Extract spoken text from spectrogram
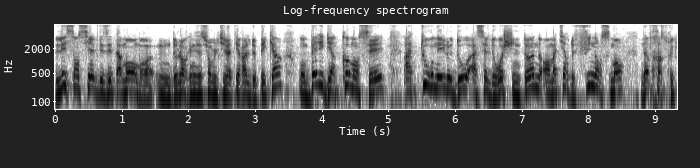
l'essentiel des États membres hum, de l'organisation multilatérale de Pékin ont bel et bien commencé à tourner le dos à celle de Washington en matière de financement d'infrastructures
